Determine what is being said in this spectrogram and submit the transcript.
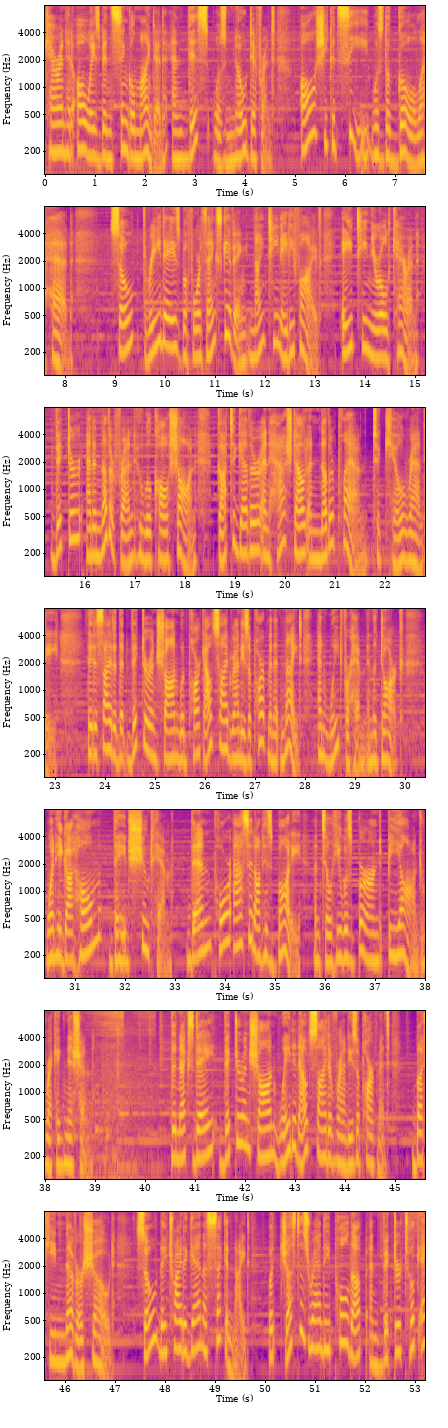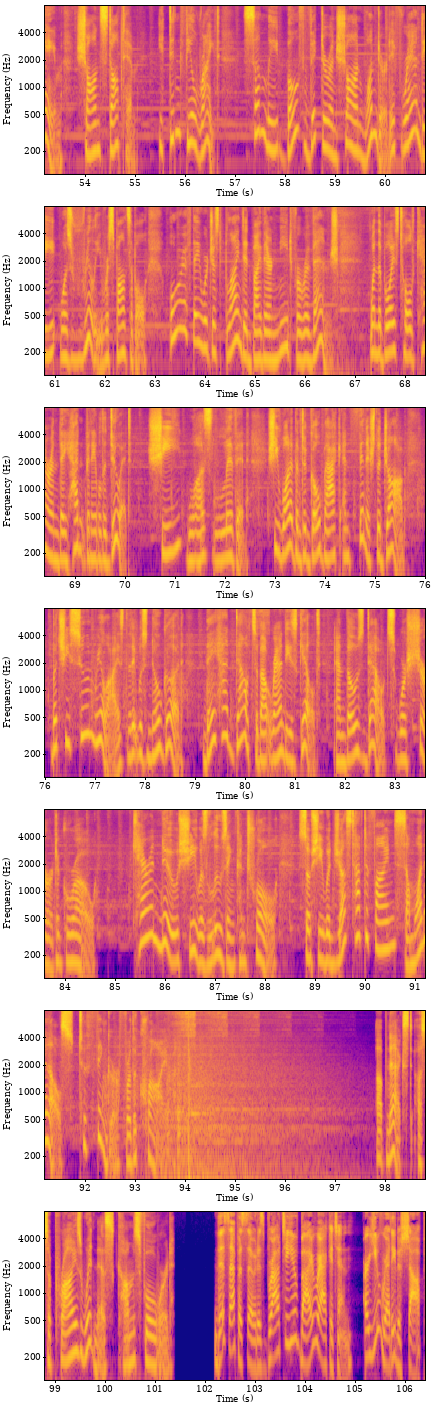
Karen had always been single minded, and this was no different. All she could see was the goal ahead. So, three days before Thanksgiving 1985, 18 year old Karen, Victor, and another friend who we'll call Sean got together and hashed out another plan to kill Randy. They decided that Victor and Sean would park outside Randy's apartment at night and wait for him in the dark. When he got home, they'd shoot him, then pour acid on his body until he was burned beyond recognition. The next day, Victor and Sean waited outside of Randy's apartment, but he never showed. So they tried again a second night but just as Randy pulled up and Victor took aim, Sean stopped him. it didn't feel right. Suddenly, both Victor and Sean wondered if Randy was really responsible, or if they were just blinded by their need for revenge. When the boys told Karen they hadn't been able to do it, she was livid. She wanted them to go back and finish the job, but she soon realized that it was no good. They had doubts about Randy's guilt, and those doubts were sure to grow. Karen knew she was losing control, so she would just have to find someone else to finger for the crime. Up next, a surprise witness comes forward. This episode is brought to you by Rakuten. Are you ready to shop?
